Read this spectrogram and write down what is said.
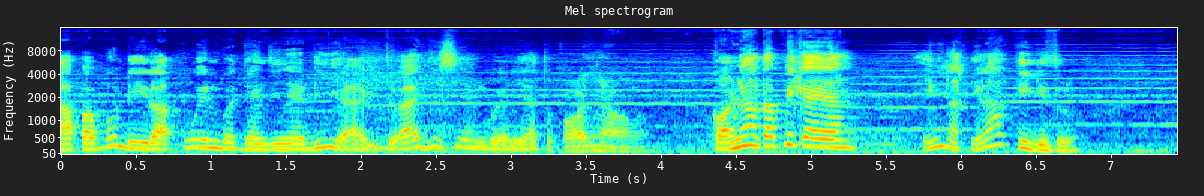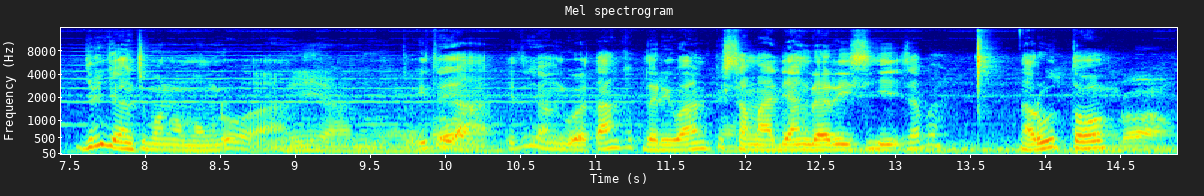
Apa pun dilakuin buat janjinya dia gitu aja sih yang gue lihat. itu konyol Konyol tapi kayak yang ini laki-laki gitu loh. Jadi jangan cuma ngomong doang. iya Itu, itu ya itu yang gue tangkap dari One Piece sama yang dari si siapa? Naruto. doang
